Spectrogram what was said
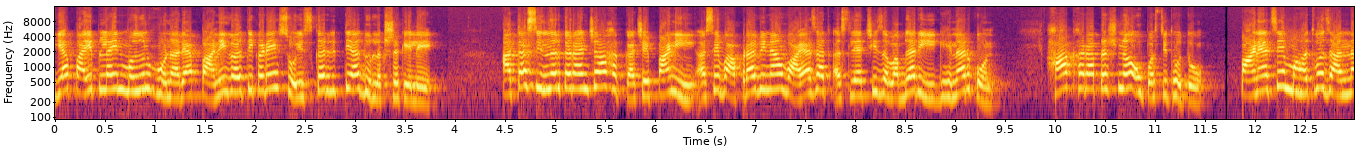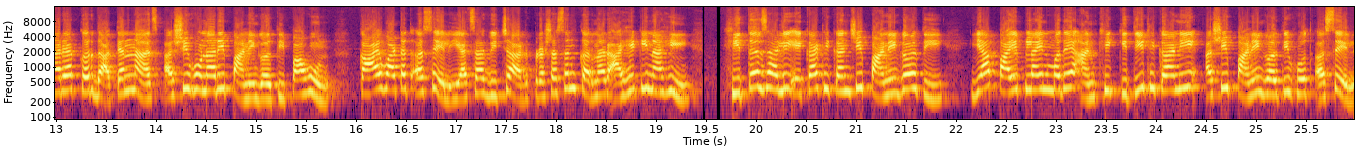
या पाईपलाईन मधून होणाऱ्या पाणी गळतीकडे सोयीस्कररित्या दुर्लक्ष केले. आता सिन्नरकरांच्या हक्काचे पाणी असे वापराविना वाया जात असल्याची जबाबदारी घेणार कोण? हा खरा प्रश्न उपस्थित होतो. पाण्याचे महत्त्व जाणणाऱ्या करदात्यांनाच अशी होणारी पाणी गळती पाहून काय वाटत असेल याचा विचार प्रशासन करणार आहे की नाही ही तर झाली एका ठिकाणची पाणी गळती या पाईपलाईन मध्ये आणखी किती ठिकाणी अशी पाणी गळती होत असेल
